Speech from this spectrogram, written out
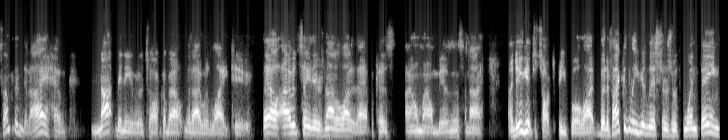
something that I have not been able to talk about that I would like to. Well, I would say there's not a lot of that because I own my own business and I I do get to talk to people a lot. But if I could leave your listeners with one thing,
